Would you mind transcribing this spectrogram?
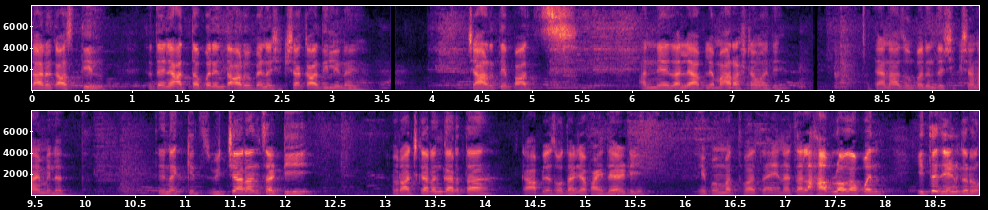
धारक असतील तर त्याने आत्तापर्यंत आरोप्यांना शिक्षा का दिली नाही? चार ते पाच अन्याय झाले आपल्या महाराष्ट्रामध्ये. त्यांना अजूनपर्यंत शिक्षा नाही मिळत. ते नक्कीच विचारांसाठी राजकारण करता का आपल्या स्वतःच्या फायद्यासाठी? हे पण महत्त्वाचं आहे. ना चला हा ब्लॉग आपण इथंच एंड करू.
